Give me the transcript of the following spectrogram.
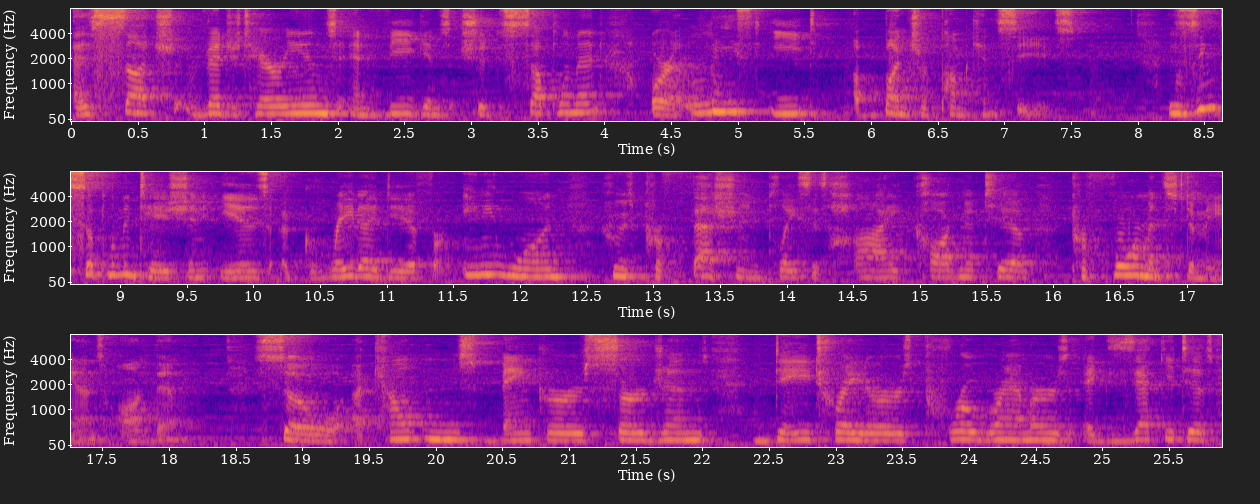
As such, vegetarians and vegans should supplement or at least eat a bunch of pumpkin seeds. Zinc supplementation is a great idea for anyone whose profession places high cognitive performance demands on them. So, accountants, bankers, surgeons, day traders, programmers, executives,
